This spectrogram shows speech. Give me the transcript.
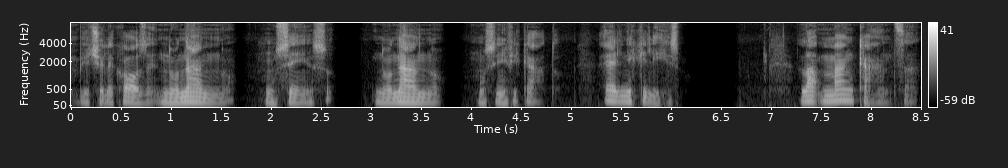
invece le cose non hanno un senso, non hanno un significato, è il nichilismo, la mancanza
